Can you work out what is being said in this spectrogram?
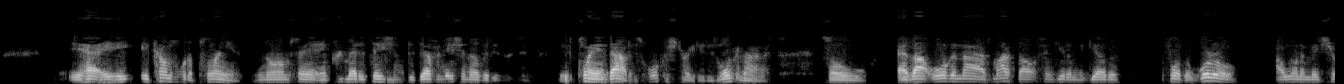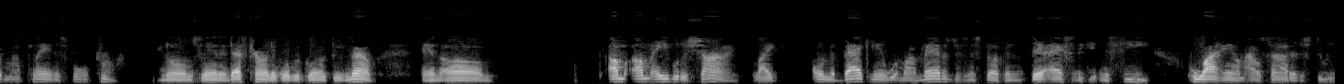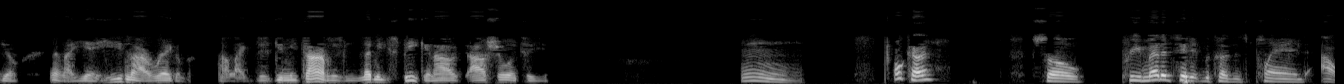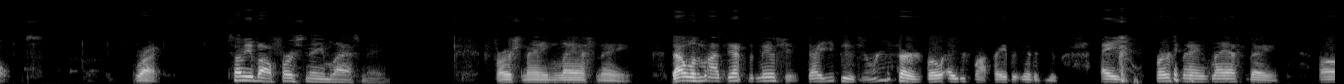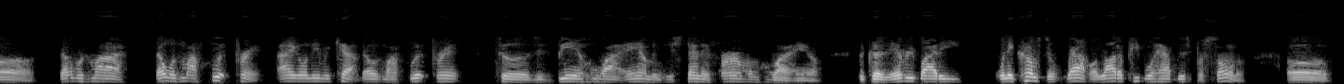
It, ha- it it comes with a plan. You know what I'm saying? And premeditation, the definition of it is is planned out. It's orchestrated. It's organized. So as I organize my thoughts and get them together for the world, I want to make sure my plan is foolproof. You know what I'm saying? And that's currently what we're going through now. And um, I'm I'm able to shine like on the back end with my managers and stuff, and they're actually getting to see who I am outside of the studio. And they're like, yeah, he's not regular. I like just give me time, just let me speak, and I'll I'll show it to you. Hmm. Okay. So premeditated because it's planned out. Right. Tell me about first name, last name. First name, last name. That was my definition. That you did your research, bro. Hey, this is my favorite interview. Hey, first name, last name. Uh, that was my that was my footprint. I ain't gonna even count. That was my footprint to just being who I am and just standing firm on who I am. Because everybody, when it comes to rap, a lot of people have this persona of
